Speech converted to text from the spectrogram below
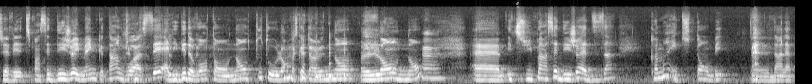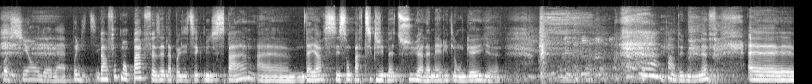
tu, avais, tu pensais déjà et même que tu angoissais à l'idée de voir ton nom tout au long, parce que tu as un, nom, un long nom. Euh, et tu y pensais déjà à 10 ans. Comment es-tu tombée euh, dans la potion de la politique? Ben, en fait, mon père faisait de la politique municipale. Euh, d'ailleurs, c'est son parti que j'ai battu à la mairie de Longueuil en 2009. mais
